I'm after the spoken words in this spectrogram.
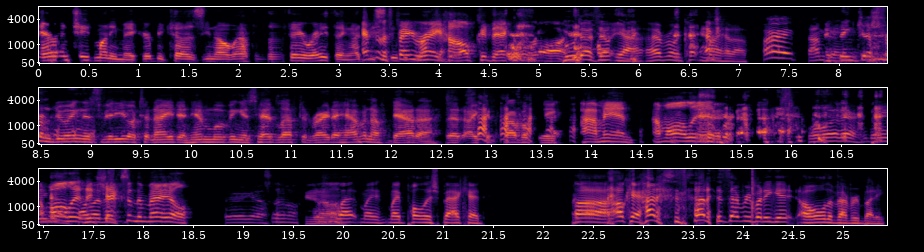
guaranteed moneymaker because you know after the Fay Wray thing, I'd be after the stupid Fay Wray, to do it. how could that go wrong? Who doesn't? Yeah, everyone cutting my head off. All right, I'm. I game. think just from doing this video tonight and him moving his head left and right, I have enough data that I could probably. I'm in. I'm all in. Well, well, there, there you I'm go. all in. How The about check's in the mail. There you go. So You know, Let my my Polish backhead. Uh, okay, how does how does everybody get a hold of everybody?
